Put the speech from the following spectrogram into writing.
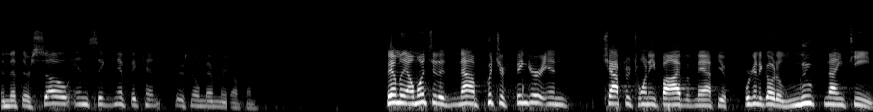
and that they're so insignificant, there's no memory of them. Family, I want you to now put your finger in chapter 25 of Matthew. We're going to go to Luke 19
